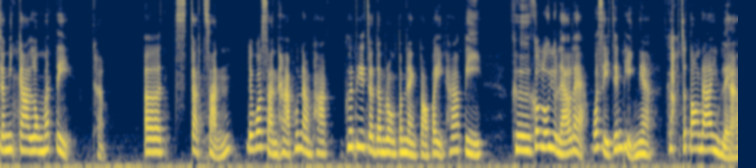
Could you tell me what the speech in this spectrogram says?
จะมีการลงมติค่ะเอ่อจัดสรรเรียกว่าสรรหาผู้นำพรรค เพื่อที่จะดำรงตำแหน่งต่อไปอีก 5 ปี คือก็รู้อยู่แล้วแหละ ว่าสีจิ้นผิงเนี่ยก็จะต้องได้อยู่แล้ว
